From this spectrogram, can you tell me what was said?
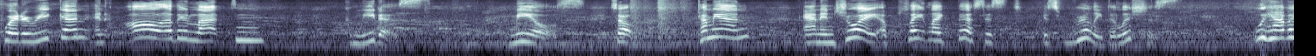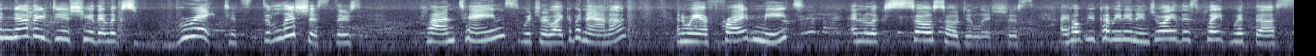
Puerto Rican, and all other Latin comidas, meals. So come in and enjoy a plate like this. It's, it's really delicious. We have another dish here that looks great. It's delicious. There's plantains, which are like a banana, and we have fried meat, and it looks so, so delicious. I hope you come in and enjoy this plate with us.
